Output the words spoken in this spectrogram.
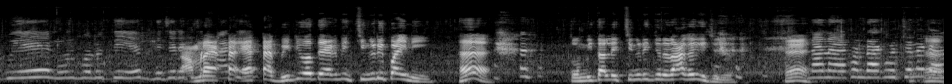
ধুয়ে নুন হলুদ দিয়ে ভেজে রেখেছিলাম আমরা একটা একটা ভিডিওতে একদিন চিংড়ি পাইনি হ্যাঁ? তো মিতালির চিংড়ির জন্য রাগ হয়ে গেছিল। না না এখন রাগ হচ্ছে না হ্যাঁ।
